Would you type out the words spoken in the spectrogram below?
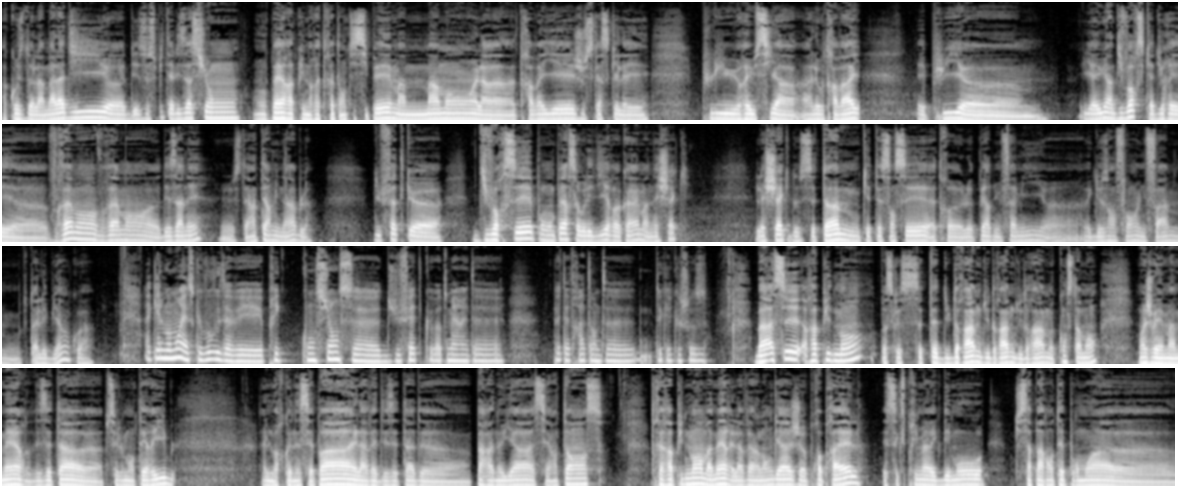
à cause de la maladie, euh, des hospitalisations. Mon père a pris une retraite anticipée. Ma maman, elle a travaillé jusqu'à ce qu'elle ait plus réussi à, aller au travail. Et puis, euh, il y a eu un divorce qui a duré euh, vraiment, vraiment des années. C'était interminable. Du fait que divorcer, pour mon père, ça voulait dire quand même un échec l'échec de cet homme qui était censé être le père d'une famille euh, avec deux enfants, une femme, tout allait bien, quoi. À quel moment est-ce que vous, vous avez pris conscience euh, du fait que votre mère était peut-être atteinte euh, de quelque chose? Bah assez rapidement, parce que c'était du drame, du drame, du drame constamment. Moi, je voyais ma mère dans des états absolument terribles. Elle ne me reconnaissait pas, elle avait des états de paranoïa assez intenses. Très rapidement, ma mère, elle avait un langage propre à elle et s'exprimait avec des mots qui s'apparentaient pour moi euh,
